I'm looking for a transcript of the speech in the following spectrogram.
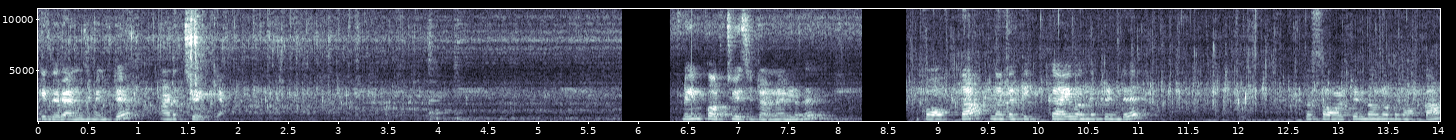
നമുക്കിതൊരു അഞ്ച് മിനിറ്റ് അടച്ചു വയ്ക്കാം ഫ്ലെയിം കുറച്ച് വെച്ചിട്ടാണ് ഉള്ളത്. കോഫ്ത നല്ല തിക്കായി വന്നിട്ടുണ്ട്. ഇപ്പോൾ സോൾട്ട് ഉണ്ടോ എന്നൊക്കെ നോക്കാം.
